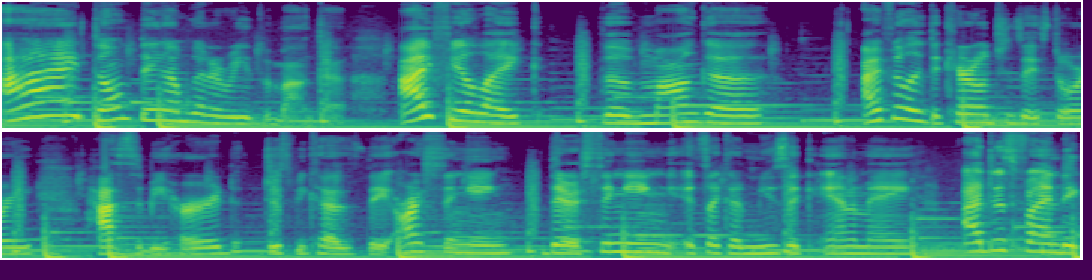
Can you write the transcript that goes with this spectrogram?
I don't think I'm going to read the manga. I feel like the manga I feel like the Carole Tuesday story has to be heard just because they are singing. They're singing, it's like a music anime. I just find it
